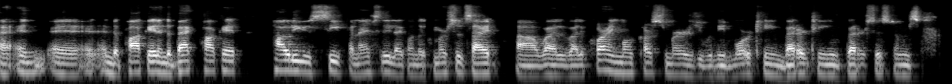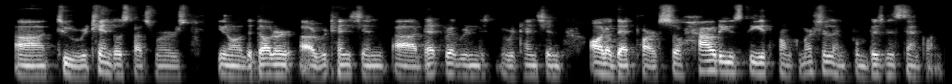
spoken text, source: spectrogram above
uh, in, in in the pocket in the back pocket. How do you see financially like on the commercial side uh, while while acquiring more customers you would need more team better teams better systems uh, to retain those customers, you know, the dollar uh, retention, uh, net revenue retention, all of that part. So how do you see it from commercial and from business standpoint?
